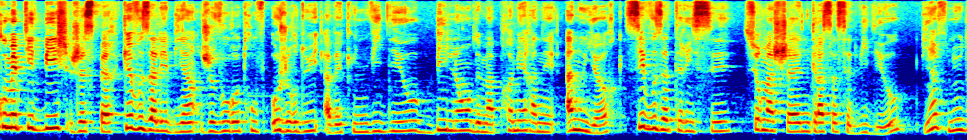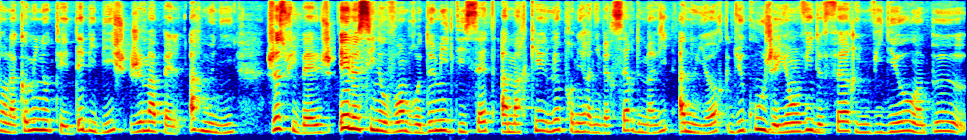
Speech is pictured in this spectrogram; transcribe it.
Coucou mes petites biches, j'espère que vous allez bien. Je vous retrouve aujourd'hui avec une vidéo bilan de ma première année à New York. Si vous atterrissez sur ma chaîne grâce à cette vidéo, bienvenue dans la communauté des bibiches. Je m'appelle Harmonie, je suis belge et le 6 novembre 2017 a marqué le premier anniversaire de ma vie à New York. Du coup, j'ai eu envie de faire une vidéo un peu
